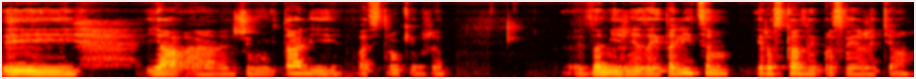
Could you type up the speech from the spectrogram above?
І я е, живу в Італії 20 років вже, заміжня за італійцем і розказую про своє життя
